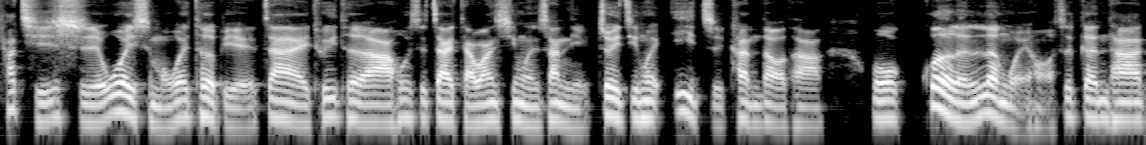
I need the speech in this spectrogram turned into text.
他其实为什么会特别在 Twitter 啊，或是在台湾新闻上，你最近会一直看到他？我个人认为，哈，是跟他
